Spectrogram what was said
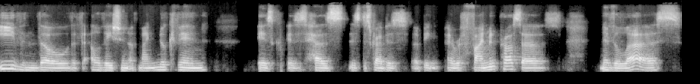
even though that the elevation of Mainukvin is is has is described as being a refinement process, nevertheless,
